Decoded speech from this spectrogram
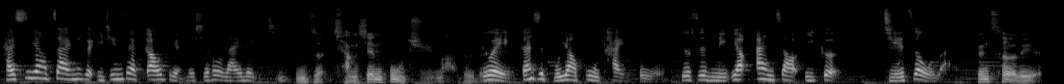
还是要在那个已经在高点的时候来累积？你这抢先布局嘛，对不对？对，但是不要布太多，就是你要按照一个节奏来跟策略。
